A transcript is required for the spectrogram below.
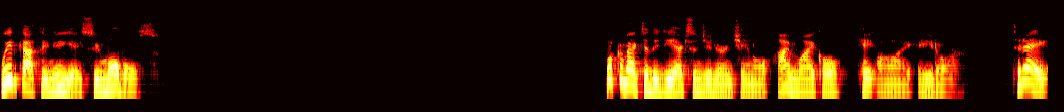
we've got the new Yaesu mobiles. Welcome back to the DX Engineering channel. I'm Michael, KI8R. Today,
